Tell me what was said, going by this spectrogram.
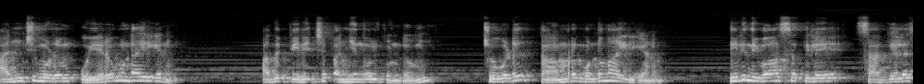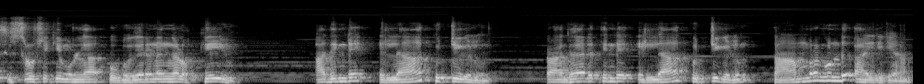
അഞ്ചു മുഴം ഉയരവും ഉണ്ടായിരിക്കണം. അത് പിരിച്ച പഞ്ഞിനൂൽ കൊണ്ടും ചുവട് താമ്രം കൊണ്ടുമായിരിക്കണം തിരുനിവാസത്തിലെ സകല ശുശ്രൂഷയ്ക്കുമുള്ള ഉപകരണങ്ങളൊക്കെയും അതിന്റെ എല്ലാ കുറ്റികളും പ്രാകാരത്തിന്റെ എല്ലാ കുറ്റികളും താമ്രം കൊണ്ട് ആയിരിക്കണം.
